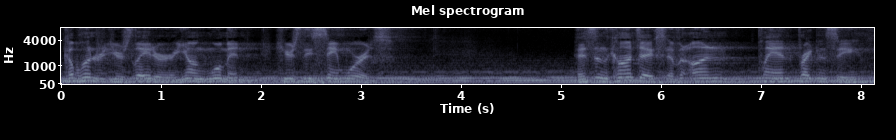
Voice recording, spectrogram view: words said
A couple hundred years later, a young woman hears these same words. And it's in the context of an unplanned pregnancy.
